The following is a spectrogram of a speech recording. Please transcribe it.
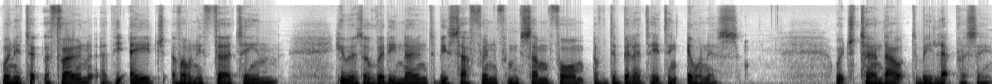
When he took the throne at the age of only thirteen, he was already known to be suffering from some form of debilitating illness, which turned out to be leprosy.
